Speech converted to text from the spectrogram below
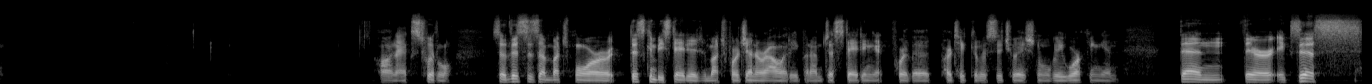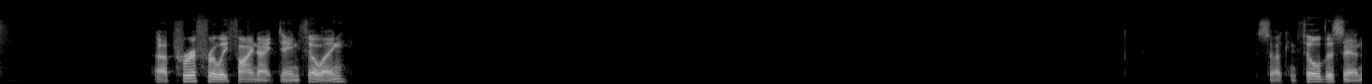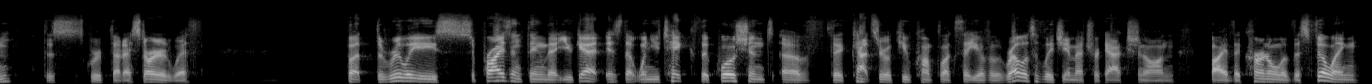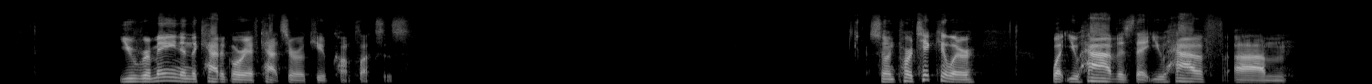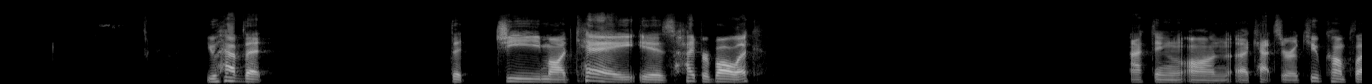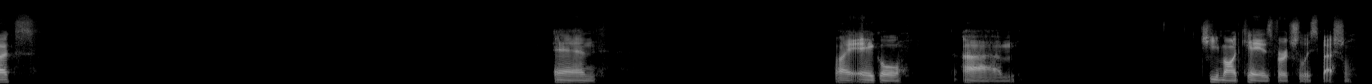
on X twiddle. So this is a much more, this can be stated in much more generality, but I'm just stating it for the particular situation we'll be working in. Then there exists a peripherally finite Dehn filling So I can fill this in this group that I started with. But the really surprising thing that you get is that when you take the quotient of the cat zero cube complex that you have a relatively geometric action on by the kernel of this filling, you remain in the category of cat zero cube complexes. So in particular, what you have is that you have um, you have that G mod K is hyperbolic, acting on a cat zero cube complex. And by Agol, um, G mod K is virtually special.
